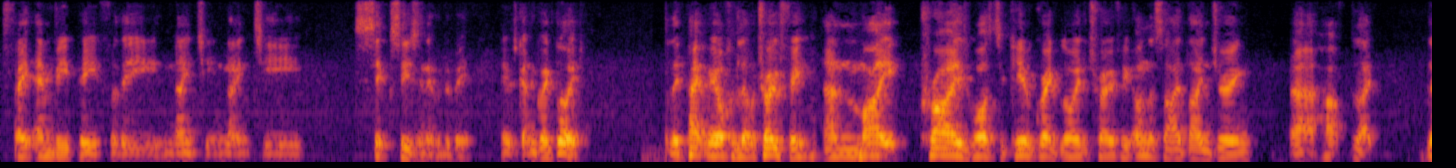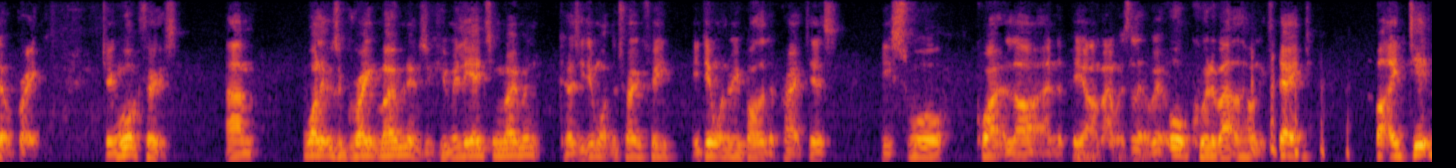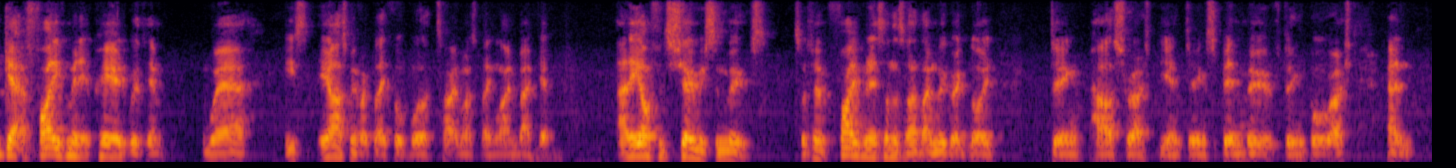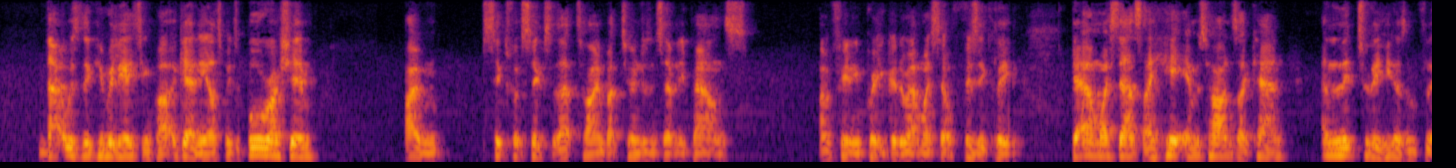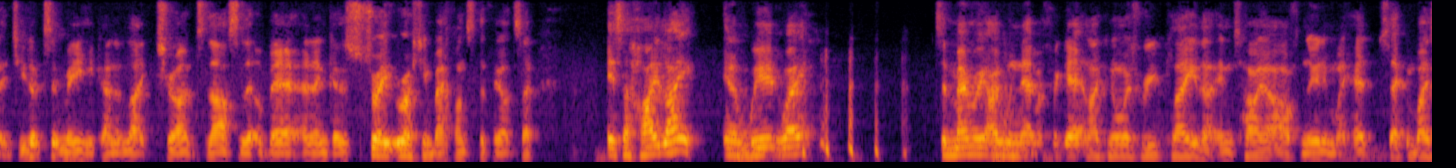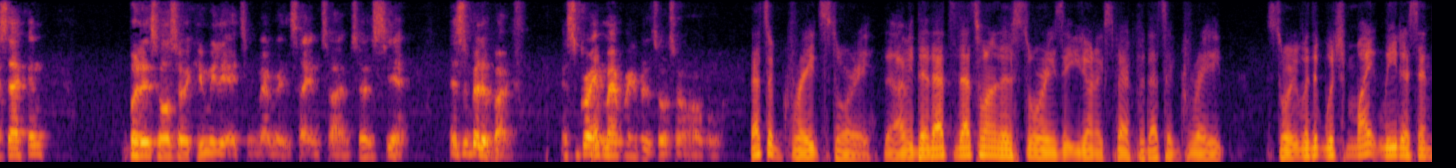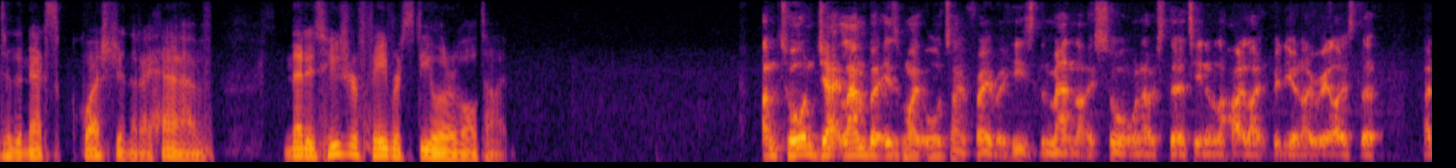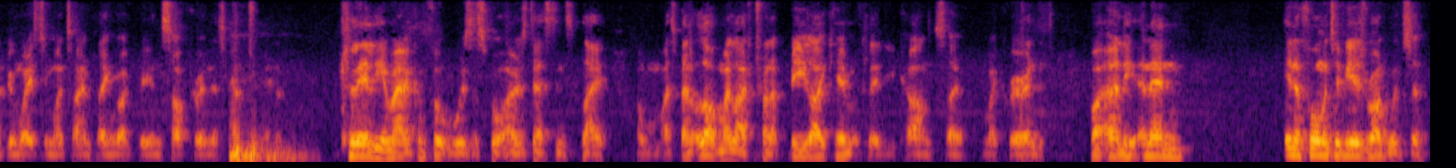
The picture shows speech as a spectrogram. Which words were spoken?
MVP for the 1996 season, it would have been. It was going to Greg Lloyd they packed me off with a little trophy, and my prize was to give Greg Lloyd a trophy on the sideline during uh, half like little break during walkthroughs. Um, while it was a great moment, it was a humiliating moment because he didn't want the trophy. He didn't want to be bothered at practice. He swore quite a lot, and the PR man was a little bit awkward about the whole exchange. but I did get a five minute period with him where he's, he asked me if I played football at the time. I was playing linebacker, and he offered to show me some moves. So spent five minutes on the sideline with Greg Lloyd doing pass rush, you know, doing spin move, doing ball rush. And that was the humiliating part. Again, he asked me to ball rush him. I'm six foot six at that time, about 270 pounds. I'm feeling pretty good about myself physically. Get out of my stance. I hit him as hard as I can. And literally, he doesn't flinch. He looks at me, he kind of like shrugs, laughs a little bit, and then goes straight rushing back onto the field. So it's a highlight in a weird way. it's a memory I will never forget, and I can always replay that entire afternoon in my head, second by second. But it's also a humiliating memory at the same time. So it's yeah, it's a bit of both. It's a great memory, but it's also a horrible one. That's a great story. I mean, that's that's one of those stories that you don't expect, but that's a great story. With which might lead us into the next question that I have, and that is, who's your favorite Steeler of all time? I'm torn. Jack Lambert is my all-time favorite. He's the man that I saw when I was 13 on the highlight video, and I realized that I'd been wasting my time playing rugby and soccer in this country. And clearly, American football was the sport I was destined to play. And I spent a lot of my life trying to be like him, and clearly you can't. So my career ended quite early. And then in a formative years, Rod Woodson.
